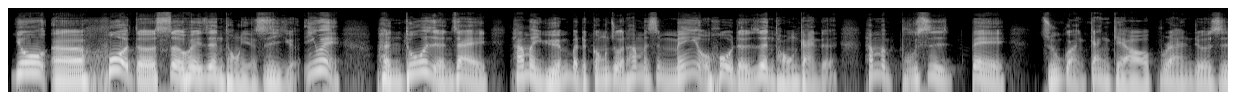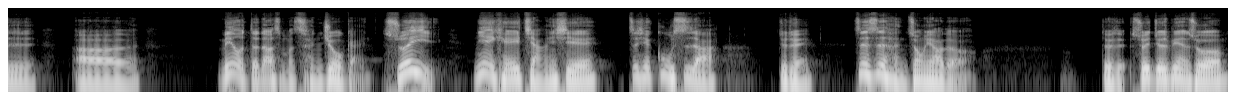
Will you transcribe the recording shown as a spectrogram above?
优呃获得社会认同也是一个，因为很多人在他们原本的工作，他们是没有获得认同感的，他们不是被主管干掉，不然就是呃。没有得到什么成就感，所以你也可以讲一些这些故事啊，对不对？这是很重要的，哦，对对？所以就是变成说，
